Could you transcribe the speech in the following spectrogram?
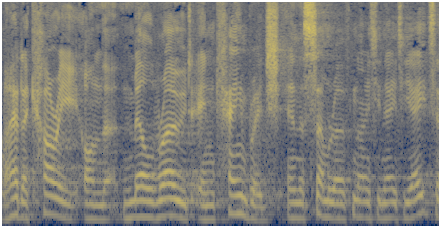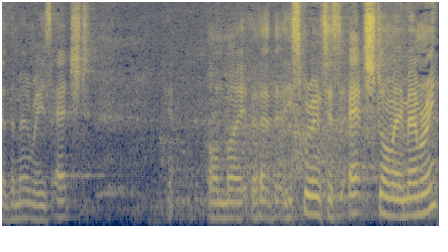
I had a curry on the Mill Road in Cambridge in the summer of 1988. So the memory is etched on my, uh, the experience is etched on my memory.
